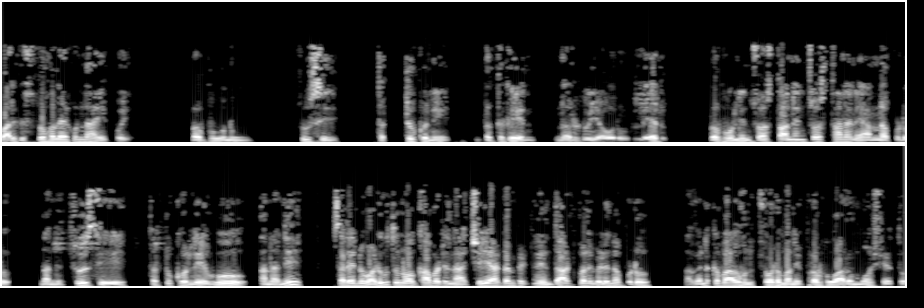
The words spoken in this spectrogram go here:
వారికి స్పృహ లేకుండా అయిపోయింది. ప్రభువును చూసి తట్టుకుని బ్రతకే నరుడు ఎవరు లేరు. ప్రభువు నేను చూస్తాను నేను చూస్తానని అన్నప్పుడు నన్ను చూసి తట్టుకోలేవు అనని సరే నువ్వు అడుగుతున్నావు కాబట్టి నా చేయి అడ్డం పెట్టి నేను దాటుకొని వెళ్ళినప్పుడు ఆ వెనుక భాగం చూడమని ప్రభు వారు మోసేతో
